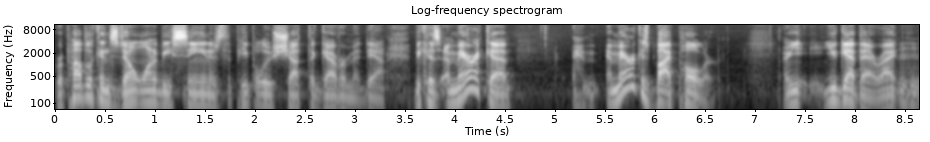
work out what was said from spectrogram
Republicans don't want to be seen as the people who shut the government down because America, America's bipolar. You, you get that right? Mm-hmm.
